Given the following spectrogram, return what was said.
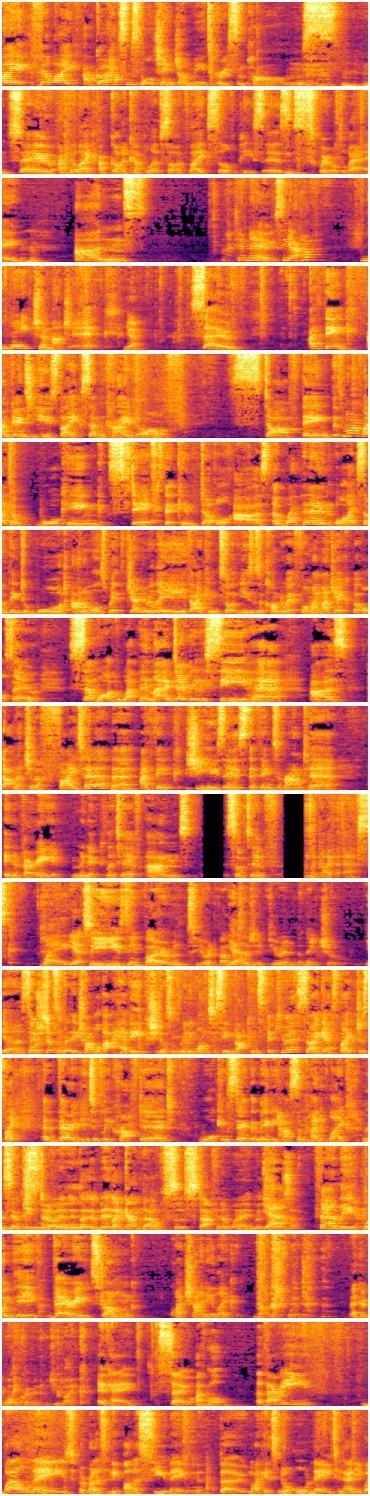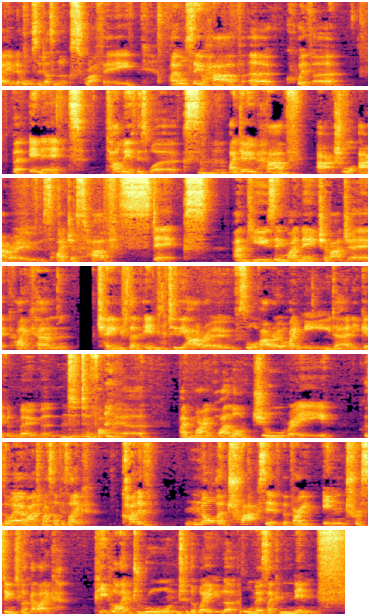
I feel like I've got to have some small change on me to grease some palms. Mm-hmm. So I feel like I've got a couple of sort of like silver pieces mm-hmm. squirreled away. Mm-hmm. And I don't know. You see, I have nature magic. yeah. So I think I'm going to use like some kind of staff thing. There's more of like a walking stick that can double as a weapon or like something to ward animals with generally that I can sort of use as a conduit for my magic, but also somewhat of a weapon. Like I don't really see her as that much of a fighter, but mm-hmm. I think she uses the things around her in a very manipulative and sort of MacGyver esque way. Yeah, so you use the environment to your advantage if you're in the nature. Yeah, uh, so she doesn't really travel that heavy because she doesn't really want to seem that conspicuous. So I guess like just like a very beautifully crafted walking stick that maybe has some kind of like I'm say like a stone in it, like, a bit like Gandalf's sort of staff in a way, but Yeah, shorter. fairly pointy, very strong, quite shiny like varnished wood. Megan, what equipment would you like? Okay, so I've got a very well made but relatively unassuming bow. Like it's not ornate in any way, but it also doesn't look scruffy. I also have a quiver, but in it, tell me if this works. Mm-hmm. I don't have actual arrows, I just have sticks. And using my nature magic, I can change them into the arrow, sort of arrow I need at mm-hmm. any given moment mm-hmm. to fire. I'm wearing quite a lot of jewellery the way I imagine myself is like kind of not attractive but very interesting to look at. Like people are like drawn to the way you look, almost like nymph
